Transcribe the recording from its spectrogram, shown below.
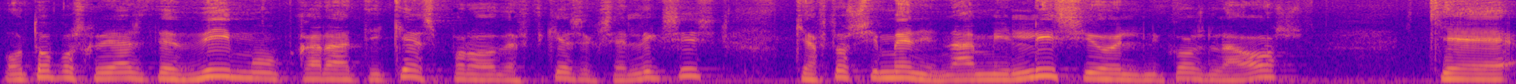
Ο τόπος χρειάζεται δημοκρατικές προοδευτικές εξελίξεις και αυτό σημαίνει να μιλήσει ο ελληνικός λαός και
